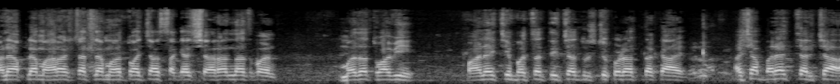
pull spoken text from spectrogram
आणि आपल्या महाराष्ट्रातल्या महत्त्वाच्या सगळ्या शहरांना पण मदत व्हावी. पाण्याची बचतीच्या दृष्टिकोनातनं काय? अशा बऱ्याच चर्चा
